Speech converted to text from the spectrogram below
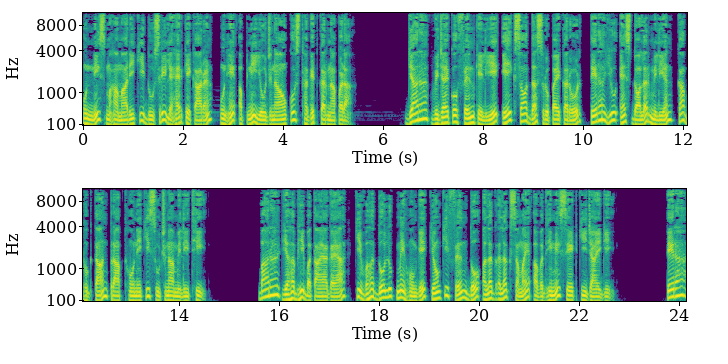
19 महामारी की दूसरी लहर के कारण उन्हें अपनी योजनाओं को स्थगित करना पड़ा। 11 विजय को फ़िल्म के लिए 110 रुपए करोड़ 13 यूएस डॉलर मिलियन का भुगतान प्राप्त होने की सूचना मिली थी। 12 यह भी बताया गया कि वह दो लुक में होंगे क्योंकि फ़िल्म दो अलग अलग समय अवधि में सेट की जाएगी। तेरह,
